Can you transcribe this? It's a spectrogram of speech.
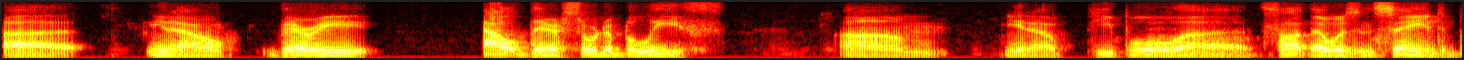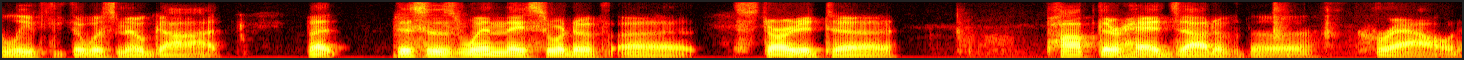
uh, you know, very out there sort of belief. Um, you know, people uh, thought that was insane to believe that there was no God. This is when they sort of uh, started to pop their heads out of the crowd,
